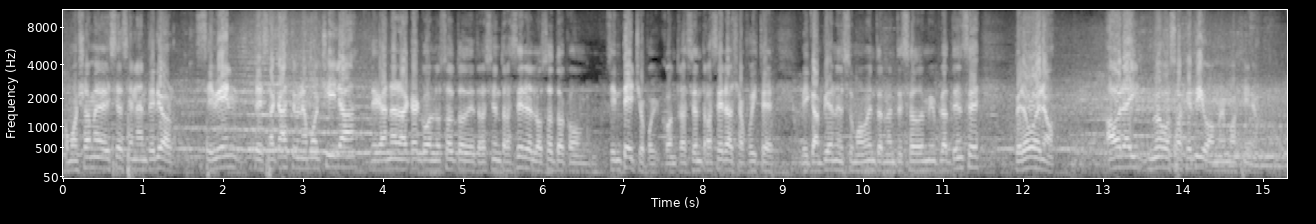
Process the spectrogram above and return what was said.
Como ya me decías en la anterior, si bien te sacaste una mochila de ganar acá con los autos de tracción trasera, los autos con, sin techo, porque con tracción trasera ya fuiste bicampeón en su momento en el TCO 2000 Platense, pero bueno, ahora hay nuevos objetivos, me imagino.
